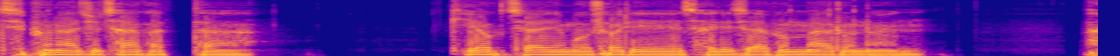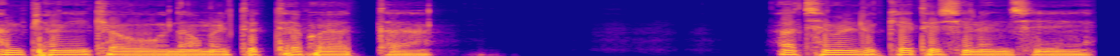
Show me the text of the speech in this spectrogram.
집은 아주 작았다. 기역자의 모서리에 자리 잡은 마루는 한 평이 겨우 넘을 듯해 보였다. 아침을 늦게 드시는지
